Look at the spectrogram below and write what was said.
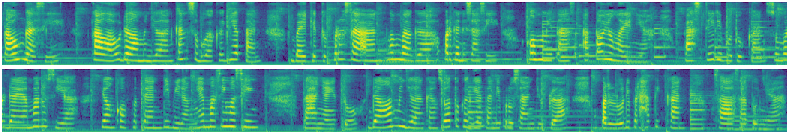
Tahu nggak sih, kalau dalam menjalankan sebuah kegiatan, baik itu perusahaan, lembaga, organisasi, komunitas, atau yang lainnya, pasti dibutuhkan sumber daya manusia yang kompeten di bidangnya masing-masing. Tak hanya itu, dalam menjalankan suatu kegiatan di perusahaan juga perlu diperhatikan. Salah satunya,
